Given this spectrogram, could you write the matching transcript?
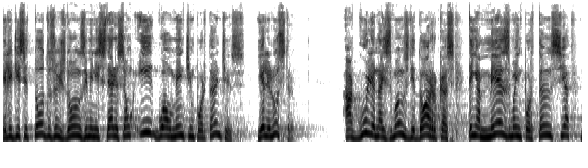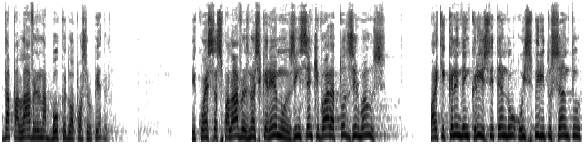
Ele disse: todos os dons e ministérios são igualmente importantes. E ele ilustra. A agulha nas mãos de Dorcas tem a mesma importância da palavra na boca do apóstolo Pedro. E com essas palavras nós queremos incentivar a todos os irmãos para que crendo em Cristo e tendo o Espírito Santo,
